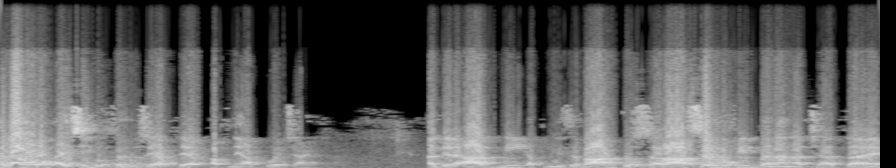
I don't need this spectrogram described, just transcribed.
بھلا ہو، ایسی گفتگو سے اپنے آپ کو بچائیں۔ اگر آدمی اپنی زبان کو سراسر مفید بنانا چاہتا ہے،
